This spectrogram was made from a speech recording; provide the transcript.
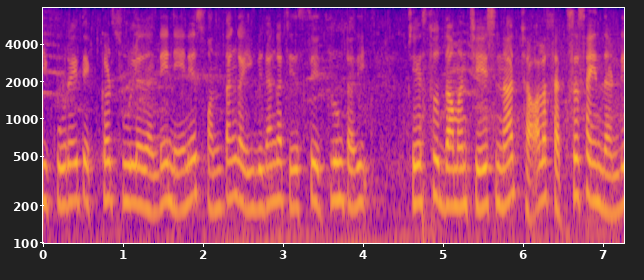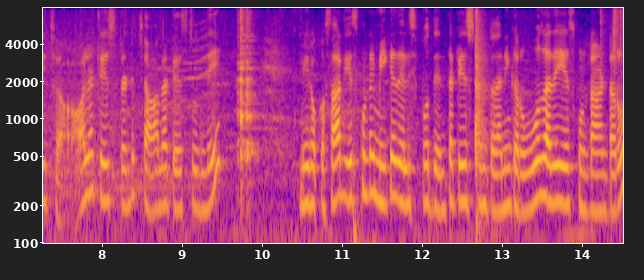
ఈ కూర అయితే ఎక్కడ చూడలేదండి. నేనే సొంతంగా ఈ విధంగా చేస్తే ఎట్లుంటుంది? చేస్తుద్దామని చేసిన చాలా సక్సెస్ అయిందండి. చాలా టేస్ట్ అంటే చాలా టేస్ట్ ఉంది. మీరు ఒకసారి చేసుకుంటే మీకే తెలిసిపోతుంది ఎంత టేస్ట్ ఉంటుందని. ఇంకా రోజు అదే చేసుకుంటా అంటారు.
